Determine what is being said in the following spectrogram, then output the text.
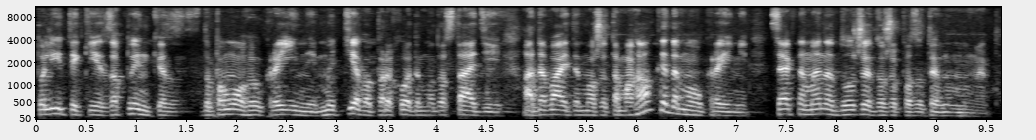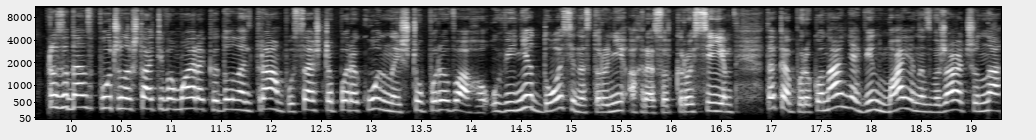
політики запинки з допомоги Україні миттєво переходимо до стадії, а давайте, може, тамагавки дамо Україні, це як на мене дуже дуже позитивний момент. Президент Сполучених Штатів Америки Дональд Трамп усе ще переконаний, що перевага у війні досі на стороні агресорки Росії. Таке переконання він має, незважаючи на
